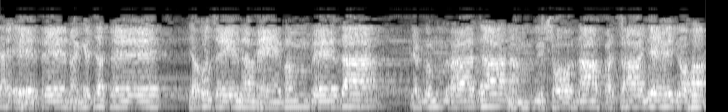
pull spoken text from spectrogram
य एतेन यजते। यौचैनमेवम् वेद। यगुम् राजानम् विशो नापचायेयुः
